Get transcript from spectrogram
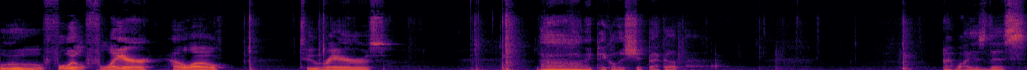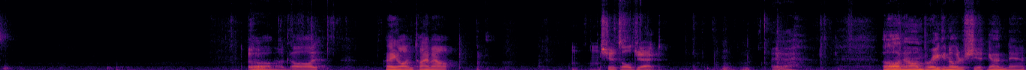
Ooh, foil flare. Hello. Two rares. Oh, let me pick all this shit back up. Why is this? Oh my god. Hang on, timeout. Shit's all jacked. Yeah. Oh, now I'm breaking other shit. God damn.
